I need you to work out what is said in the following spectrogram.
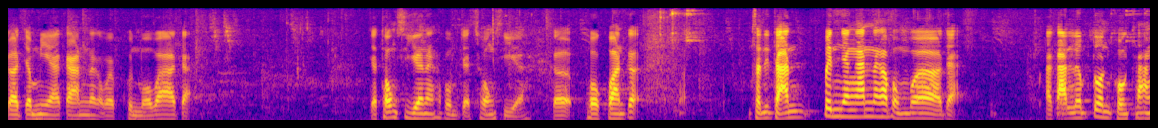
ก็จะมีอาการแบบคุณหมอว่าจะ จะท้องเสียนะครับ ผมจะท้องเสีย ก็พอควานก็สันนิษฐานเป็นอย่างนั้นนะครับ ผมว่าจะอาการเริ่มต้นของช้าง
